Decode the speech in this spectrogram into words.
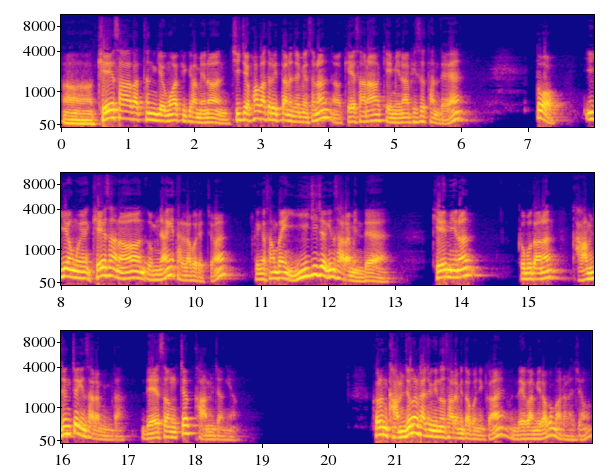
어, 개사 같은 경우와 비교하면은 지제 화가 들어있다는 점에서는 어, 개사나 개미나 비슷한데 또 이 경우에 개사는 음량이 달라버렸죠. 그러니까 상당히 이지적인 사람인데 개미는 그보다는 감정적인 사람입니다. 내성적 감정형. 그런 감정을 가지고 있는 사람이다 보니까 내감이라고 말을 하죠.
